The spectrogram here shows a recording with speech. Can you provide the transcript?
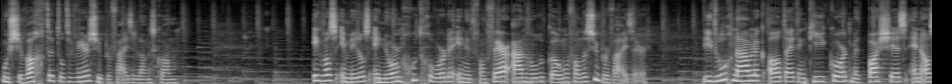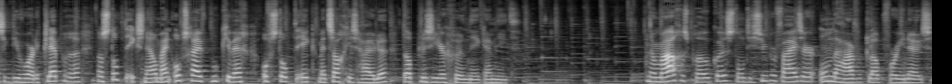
moest je wachten tot er weer een supervisor langskwam. Ik was inmiddels enorm goed geworden in het van ver aan horen komen van de supervisor. Die droeg namelijk altijd een keycord met pasjes en als ik die hoorde klepperen, dan stopte ik snel mijn opschrijfboekje weg of stopte ik met zachtjes huilen. Dat plezier gunde ik hem niet. Normaal gesproken stond die supervisor om de haverklap voor je neus.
